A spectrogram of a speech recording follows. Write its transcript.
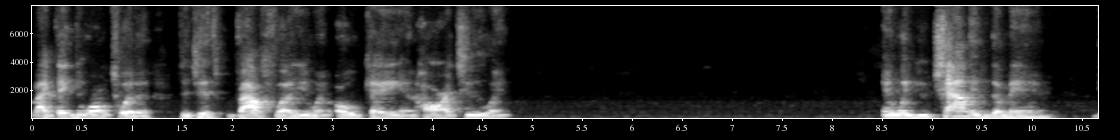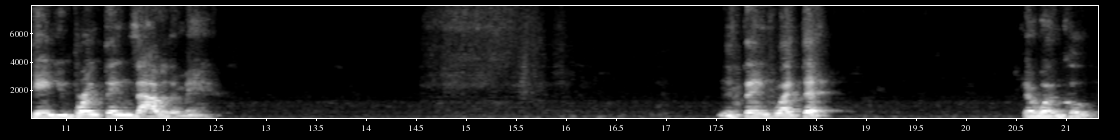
like they do on Twitter to just vouch for you and okay and heart you and and when you challenge the man, then you bring things out of the man. and things like that. That wasn't cool.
